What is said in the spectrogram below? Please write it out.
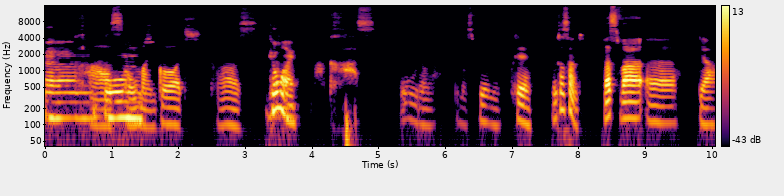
krass, oh mein Gott. Krass. Kawhi. Ach, krass. Bruder. Machst Filme. Okay, interessant. Was war äh, der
